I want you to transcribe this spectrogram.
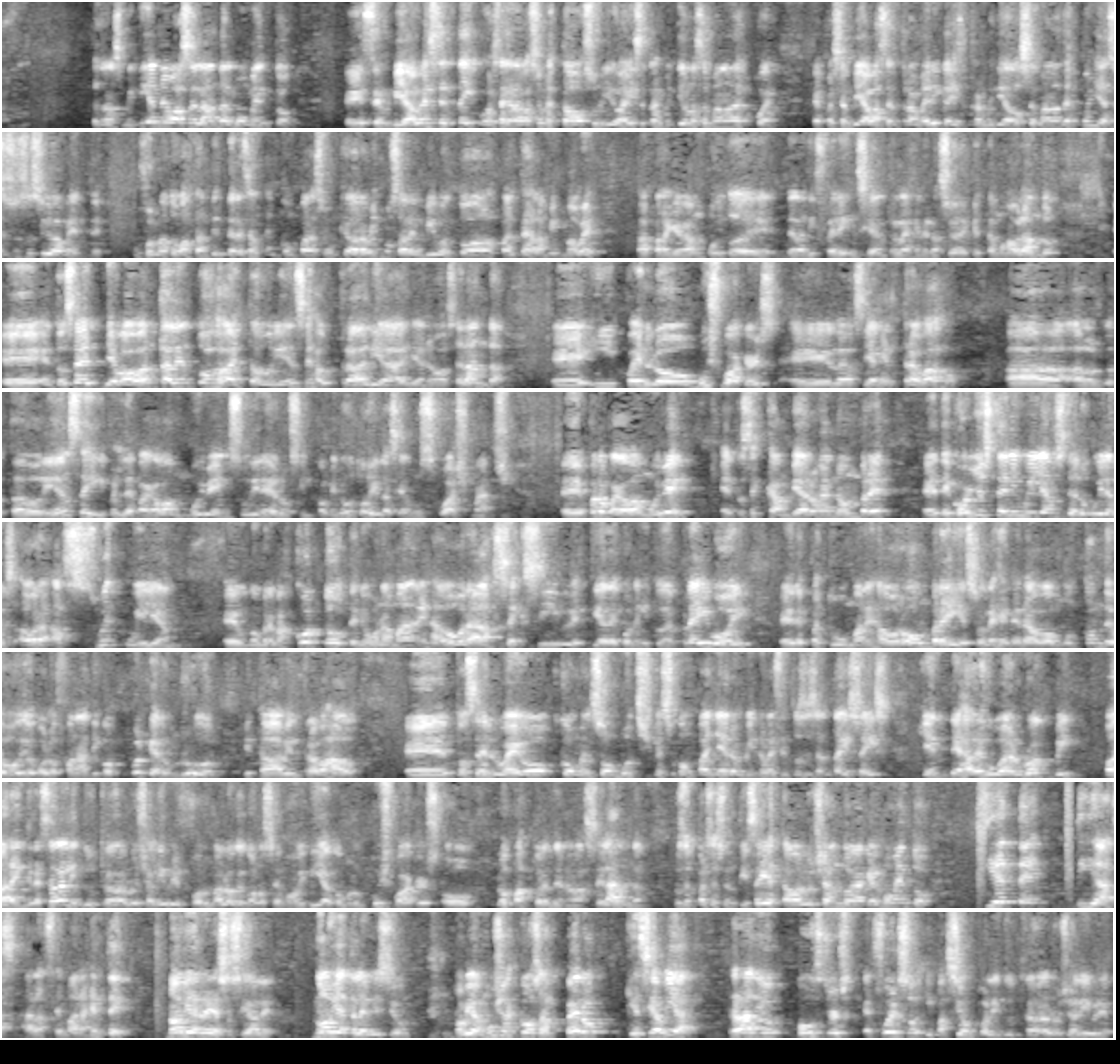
se transmitía en Nueva Zelanda al momento, eh, se enviaba ese tape o esa grabación a Estados Unidos, ahí se transmitía una semana después, después se enviaba a Centroamérica y se transmitía dos semanas después y así sucesivamente. Un formato bastante interesante en comparación que ahora mismo sale en vivo en todas las partes a la misma vez, para, que vean un poquito de, de, la diferencia entre las generaciones que estamos hablando. Eh, entonces llevaban talentos a estadounidenses, a Australia y a Nueva Zelanda, eh, y pues los bushwhackers eh, le hacían el trabajo a, a, los estadounidenses y pues le pagaban muy bien su dinero, cinco minutos, y le hacían un squash match. Eh, pero pagaban muy bien. Entonces cambiaron el nombre eh, de Gorgeous Tenny Williams, de Luke Williams, ahora a Sweet Williams. Eh, un nombre más corto, tenía una manejadora sexy, vestida de conejito de Playboy, después tuvo un manejador hombre y eso le generaba un montón de odio con los fanáticos porque era un rudo y estaba bien trabajado. entonces luego comenzó Butch, que es su compañero en 1966, quien deja de jugar rugby para ingresar a la industria de la lucha libre y formar lo que conocemos hoy día como los Bushwhackers o los Pastores de Nueva Zelanda. Entonces, para el 66 estaba luchando en aquel momento siete días a la semana. Gente, no había redes sociales, no había televisión, no había muchas cosas, pero que sí había radio, posters, esfuerzo y pasión por la industria de la lucha libre.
